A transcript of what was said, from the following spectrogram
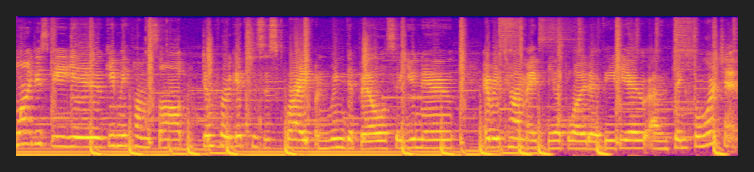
You like this video, give me a thumbs up, don't forget to subscribe and ring the bell so you know every time I upload a video and thanks for watching.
